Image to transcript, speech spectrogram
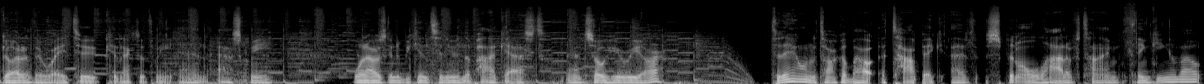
go out of their way to connect with me and ask me when I was going to be continuing the podcast. And so here we are. Today, I want to talk about a topic I've spent a lot of time thinking about.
